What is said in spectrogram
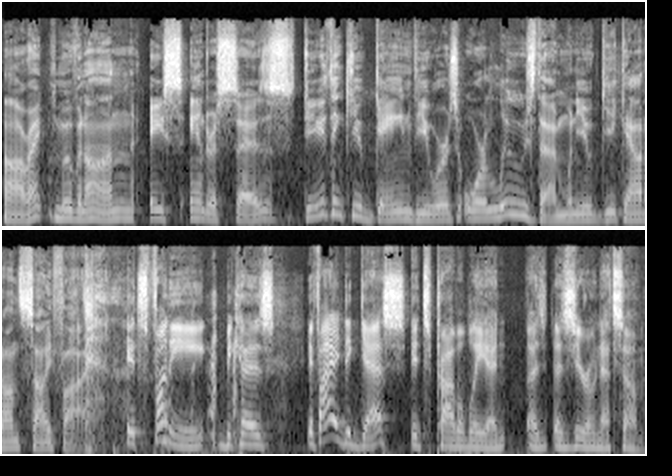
All right, moving on. Ace Andrus says, "Do you think you gain viewers or lose them when you geek out on sci-fi?" It's funny because if I had to guess, it's probably a, a, a zero net sum.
